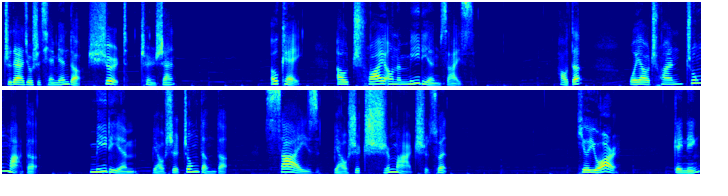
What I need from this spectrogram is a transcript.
指代的就是前面的 shirt 衬衫。Okay, I'll try on a medium size. 好的，我要穿中码的。Medium 表示中等的，size 表示尺码尺寸。Here you are，给您。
